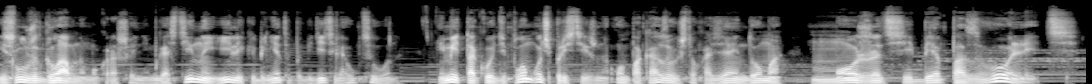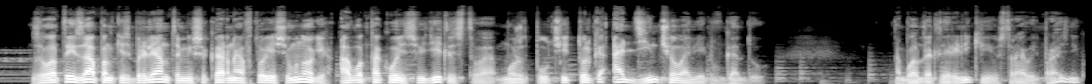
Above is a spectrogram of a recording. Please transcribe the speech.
и служит главным украшением гостиной или кабинета победителя аукциона. Иметь такой диплом очень престижно. Он показывает, что хозяин дома может себе позволить Золотые запонки с бриллиантами и шикарное авто есть у многих, а вот такое свидетельство может получить только один человек в году. Обладатель реликвии устраивает праздник,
